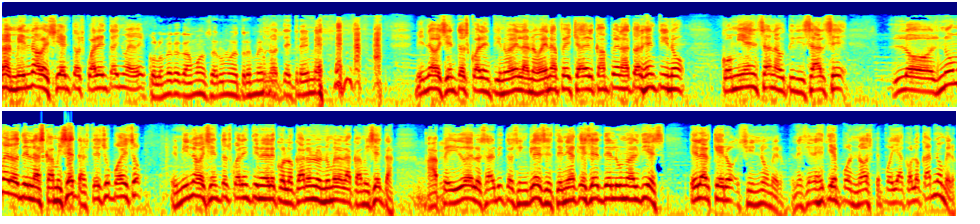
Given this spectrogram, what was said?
En 1949 Colombia que acabamos de hacer uno de tres meses. uno de tres meses. 1949, en la novena fecha del campeonato argentino, comienzan a utilizarse los números de las camisetas. ¿Usted supo eso? En 1949 le colocaron los números a la camiseta. A pedido de los árbitros ingleses, tenía que ser del 1 al 10. El arquero sin número. En ese, en ese tiempo no se podía colocar número.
